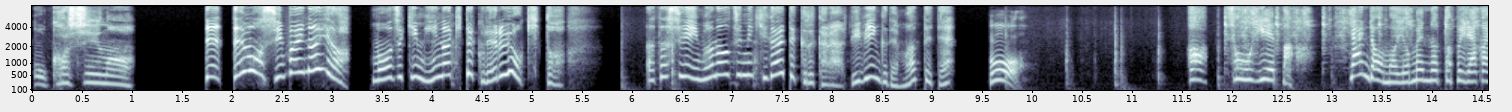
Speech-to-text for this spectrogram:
おかしいな。ででも心配ないよもうじきみんな来てくれるよきっと。私今のうちに着替えてくるからリビングで待ってて。おう。あそういえば何度も嫁の扉が開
